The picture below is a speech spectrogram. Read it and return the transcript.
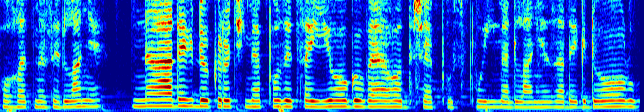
Pohled mezi dlaně. Nádech dokročíme pozice jogového dřepu, spojíme dlaně zadek dolů.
